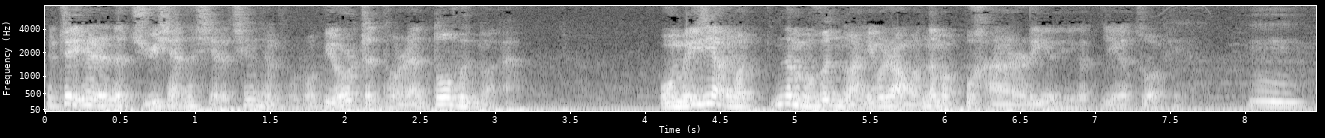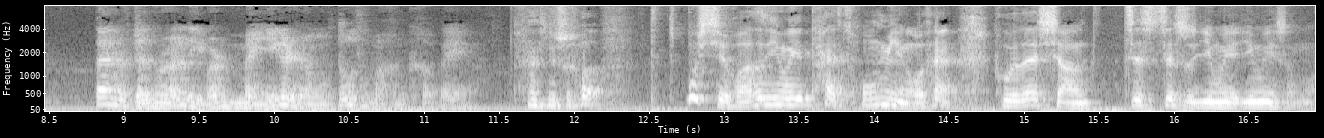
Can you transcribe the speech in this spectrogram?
就这些人的局限他写的清清楚楚，比如说枕头人多温暖啊。我没见过那么温暖又让我那么不寒而栗的一个一个作品。嗯，但是《枕头人》里边每一个人物都他妈很可悲啊！你说不喜欢是因为太聪明，我在我在想这这是因为因为什么？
